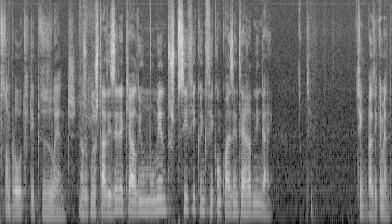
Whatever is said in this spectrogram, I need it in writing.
são para outro tipo de doentes. Mas o que nos está a dizer é que há ali um momento específico em que ficam quase em terra de ninguém. Sim, basicamente.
